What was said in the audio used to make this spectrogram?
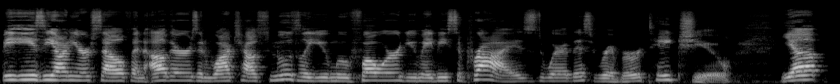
Be easy on yourself and others and watch how smoothly you move forward. You may be surprised where this river takes you. Yup,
